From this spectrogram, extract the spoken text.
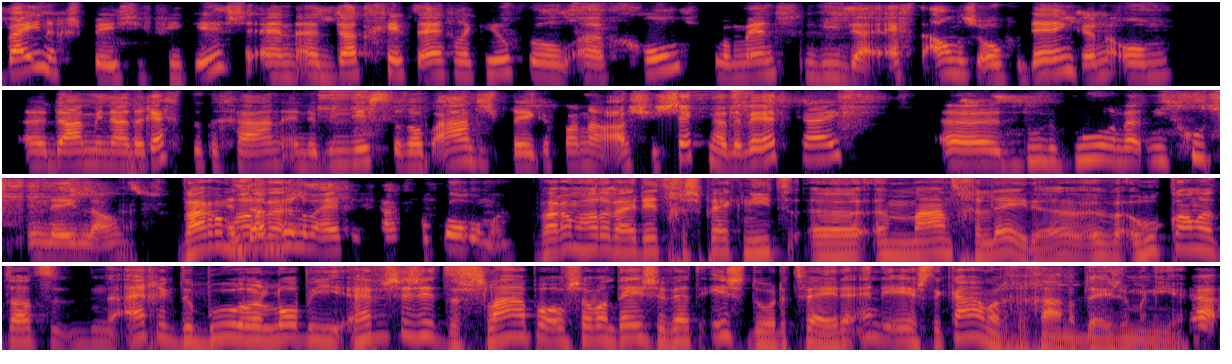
weinig specifiek is. En eh, dat geeft eigenlijk heel veel grond voor mensen die daar echt anders over denken. om daarmee naar de rechter te gaan en de minister erop aan te spreken. van nou, als je sec naar de wet kijkt. doen de boeren dat niet goed in Nederland. Waarom en dat wij- willen we eigenlijk graag voorkomen. Waarom hadden wij dit gesprek niet een maand geleden? Hoe kan het dat eigenlijk de boerenlobby. Hebben ze zitten slapen of zo? Want deze wet is door de Tweede en de Eerste Kamer gegaan op deze manier. Ja.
